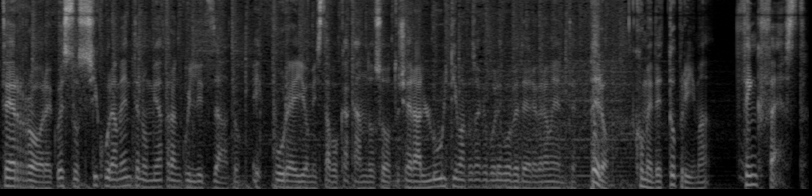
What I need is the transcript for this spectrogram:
terrore. Questo sicuramente non mi ha tranquillizzato. Eppure io mi stavo cacando sotto. C'era l'ultima cosa che volevo vedere, veramente. Però, come detto prima, think fast.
